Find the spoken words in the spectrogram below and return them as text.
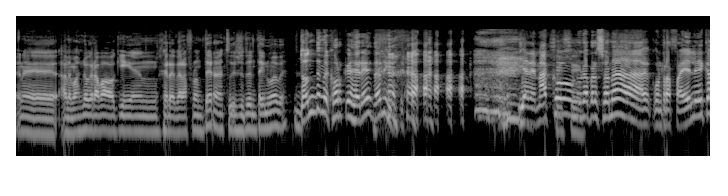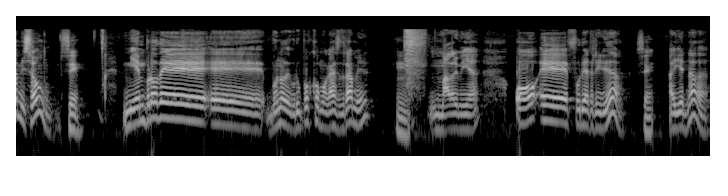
en el- además lo he grabado aquí en Jerez de la Frontera, en Estudio 79. ¿Dónde mejor que Jerez, Dani? y además con sí. una persona, con Rafael Camisón, Sí, miembro de, eh, bueno, de grupos como Gas Drummer, madre mía, o eh, Furia Trinidad. sí. Ahí es nada.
